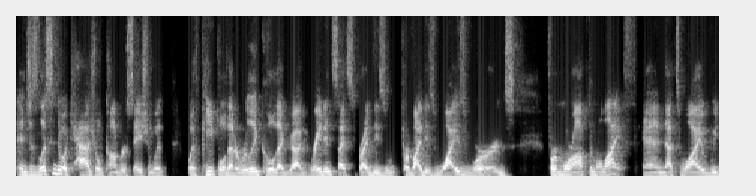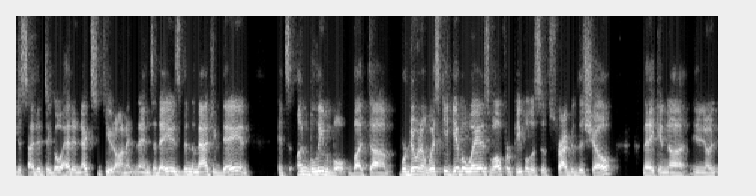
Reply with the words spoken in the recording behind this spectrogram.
and just listen to a casual conversation with with people that are really cool that got great insights to provide these provide these wise words for a more optimal life. And that's why we decided to go ahead and execute on it. And today has been the magic day and it's unbelievable. But um, we're doing a whiskey giveaway as well for people to subscribe to the show. They can uh, you know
